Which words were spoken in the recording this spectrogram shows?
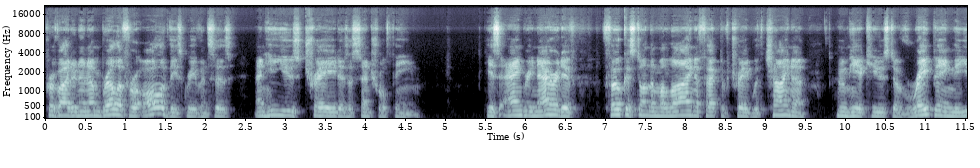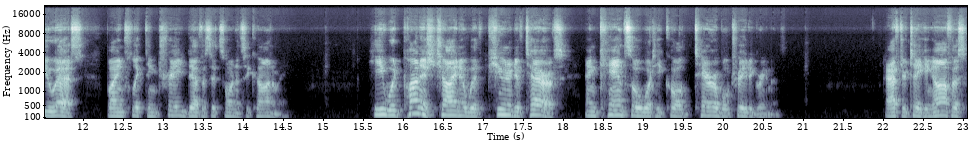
provided an umbrella for all of these grievances, and he used trade as a central theme. His angry narrative focused on the malign effect of trade with China, whom he accused of raping the US by inflicting trade deficits on its economy. He would punish China with punitive tariffs and cancel what he called terrible trade agreements. After taking office,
